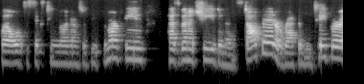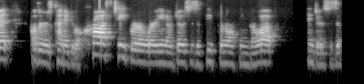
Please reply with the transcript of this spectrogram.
12 to 16 milligrams of buprenorphine has been achieved and then stop it or rapidly taper it. Others kind of do a cross taper where, you know, doses of buprenorphine go up and doses of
